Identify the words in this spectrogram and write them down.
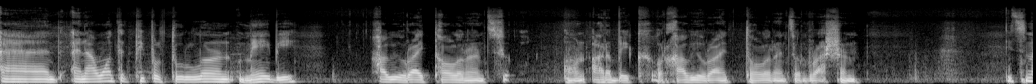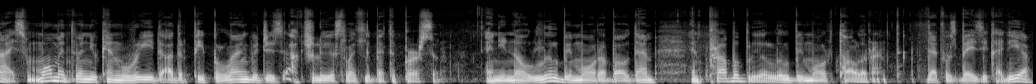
And and I wanted people to learn maybe how you write tolerance on Arabic or how you write tolerance on Russian. It's nice. Moment when you can read other people's languages, actually you're a slightly better person. And you know a little bit more about them and probably a little bit more tolerant. That was basic idea.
